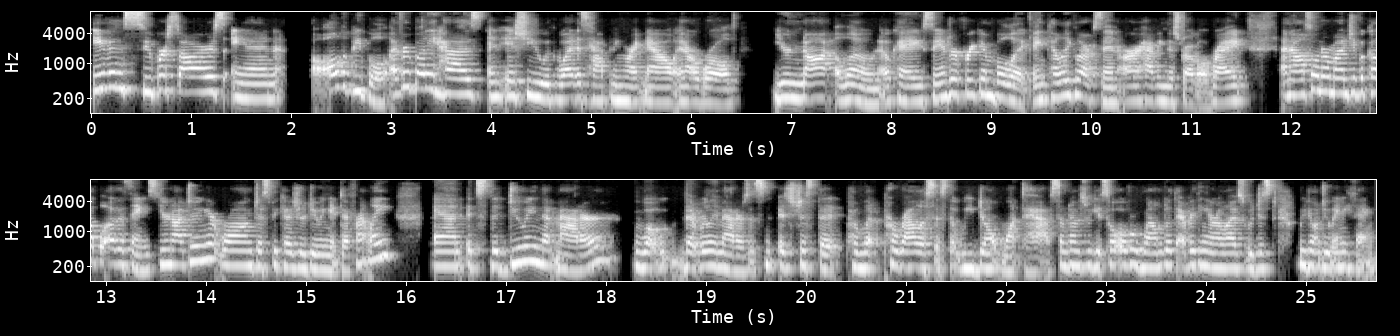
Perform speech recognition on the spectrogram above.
even superstars and all the people, everybody has an issue with what is happening right now in our world. You're not alone, okay? Sandra freaking Bullock and Kelly Clarkson are having the struggle, right? And I also want to remind you of a couple other things. You're not doing it wrong just because you're doing it differently, and it's the doing that matter. What that really matters. It's it's just the paralysis that we don't want to have. Sometimes we get so overwhelmed with everything in our lives, we just we don't do anything.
